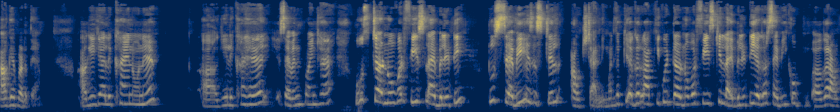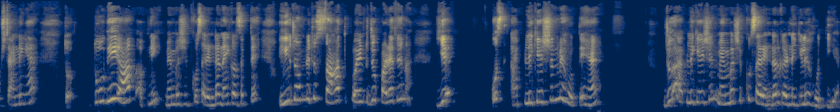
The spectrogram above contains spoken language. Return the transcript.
आगे पढ़ते हैं। आगे क्या लिखा है इन्होंने? आगे लिखा है सेवन पॉइंट है। Whose turnover fees liability to SEBI is still outstanding मतलब कि अगर आपकी कोई टर्नओवर फ़ीस की लाइबिलिटी अगर सेबी को अगर आउटस्टैंडिंग है तो तो भी आप अपनी मेंबरशिप को सरेंडर नहीं कर सकते। ये जो हमने जो सात पॉइंट जो पढ़े थे ना ये उस एप्लीकेशन में होते हैं जो एप्लीकेशन मेंबरशिप को सरेंडर करने के लिए होती है।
